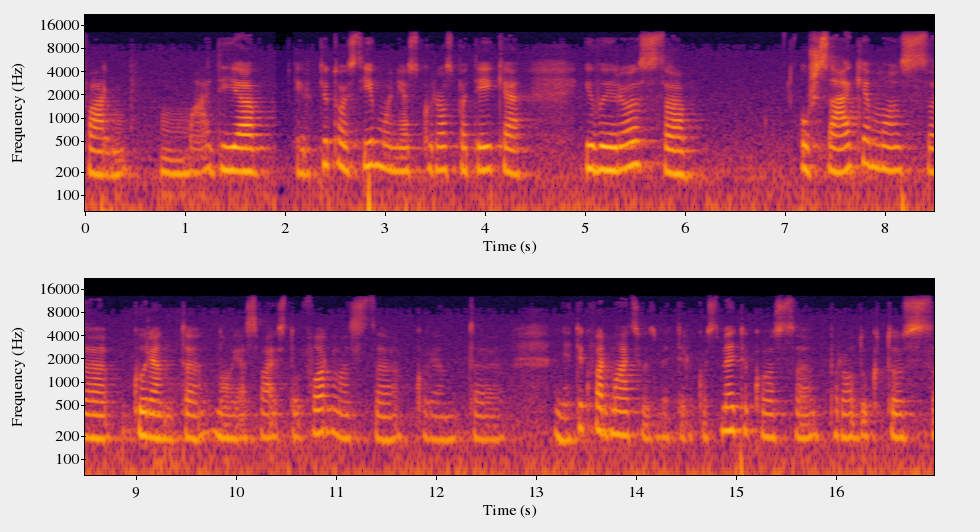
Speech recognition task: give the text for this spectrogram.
Farmadija, ir kitos įmonės, kurios pateikia įvairius užsakymus, kuriant naujas vaistų formas, kuriant ne tik farmacijos, bet ir kosmetikos produktus.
